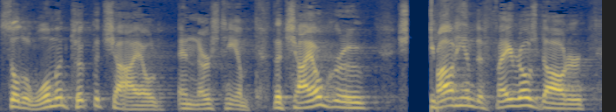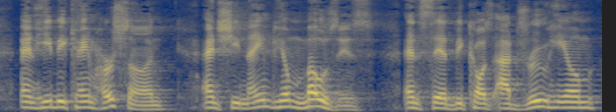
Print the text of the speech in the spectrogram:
So the woman took the child and nursed him. The child grew. She brought him to Pharaoh's daughter, and he became her son. And she named him Moses and said, Because I drew him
